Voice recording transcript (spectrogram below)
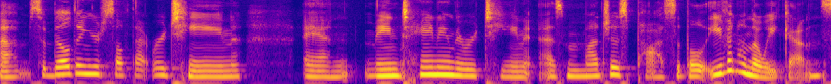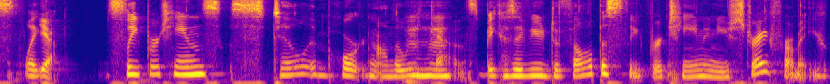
Um, so building yourself that routine and maintaining the routine as much as possible, even on the weekends. Like Yeah. Sleep routines still important on the mm-hmm. weekends because if you develop a sleep routine and you stray from it, you're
